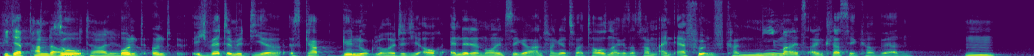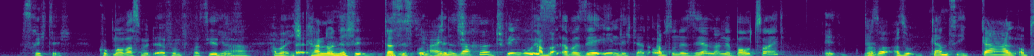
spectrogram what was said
Wie der Panda auch so, in Italien. Und, und ich wette mit dir, es gab genug Leute, die auch Ende der 90er, Anfang der 2000er gesagt haben, ein R5 kann niemals ein Klassiker werden. Hm? Ist richtig. Guck mal, was mit R5 passiert ist. ja, aber ich kann doch nicht, sind- das, ist die und eine der Sache. Twingo ist aber, aber, sehr ähnlich. Der hat auch so eine sehr lange Bauzeit. Äh, Pass auf, also ganz egal, ob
